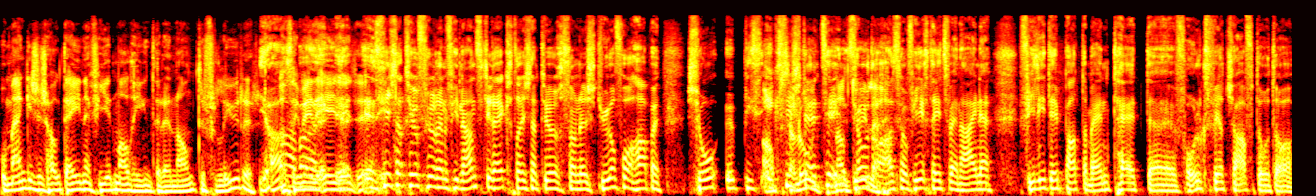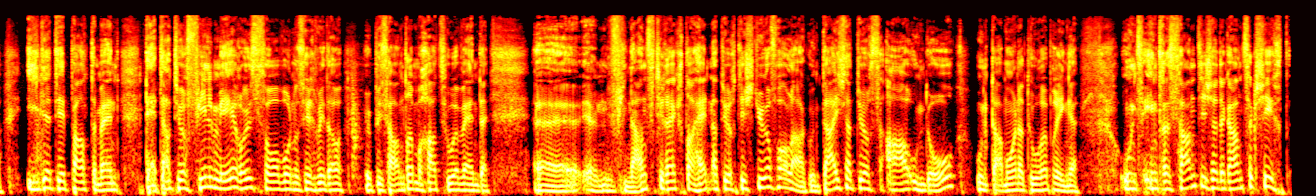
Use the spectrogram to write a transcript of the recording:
Und manchmal ist halt einer viermal hintereinander der Verlierer. Ja, also, aber meine, äh, äh, es ist natürlich für einen Finanzdirektor ist natürlich so ein Steuervorhaben schon etwas Existenzielles. Also vielleicht jetzt, wenn einer viele Departemente hat, äh, Volkswirtschaft oder Innendepartement, der hat natürlich viel mehr Ressorts, wo er sich wieder etwas anderem kann zuwenden kann. Äh, ein Finanzdirektor hat natürlich die Steuervorlage und da ist natürlich das A und O und da muss er durchbringen. Und das Interessante ist an der ganzen Geschichte,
